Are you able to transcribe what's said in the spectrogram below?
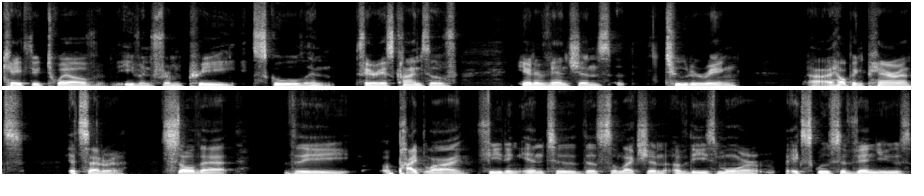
K through 12, even from preschool and various kinds of interventions, tutoring, uh, helping parents, etc., so that the pipeline feeding into the selection of these more exclusive venues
